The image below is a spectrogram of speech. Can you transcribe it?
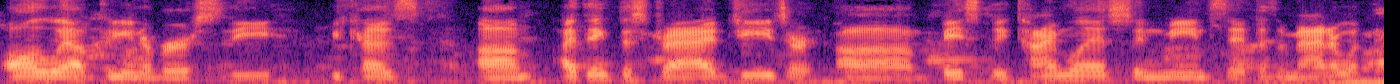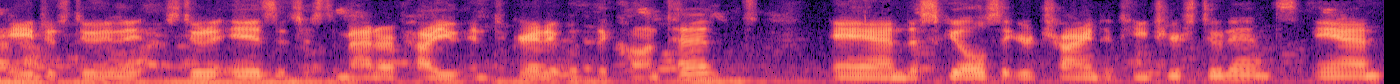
all the way up to university because um, I think the strategies are um, basically timeless and means that it doesn't matter what the age of student student is. It's just a matter of how you integrate it with the content and the skills that you're trying to teach your students. And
